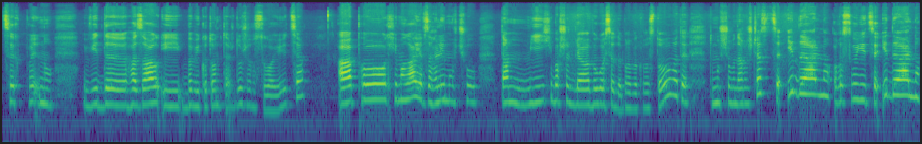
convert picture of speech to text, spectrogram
цих ну, від е, газал і бебікотон теж дуже розслоюється. А про Хімалаю я взагалі мовчу. Там її хіба що для волосся добре використовувати, тому що вона розчеситься ідеально, розслоїться ідеально.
